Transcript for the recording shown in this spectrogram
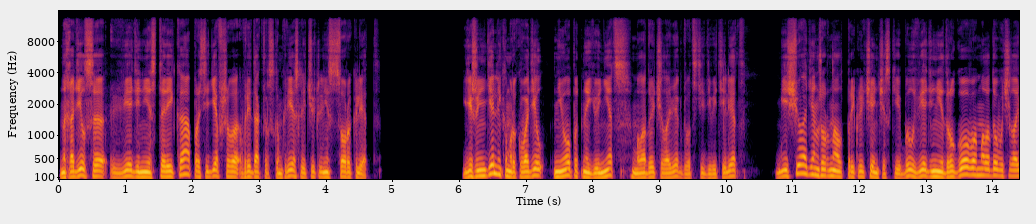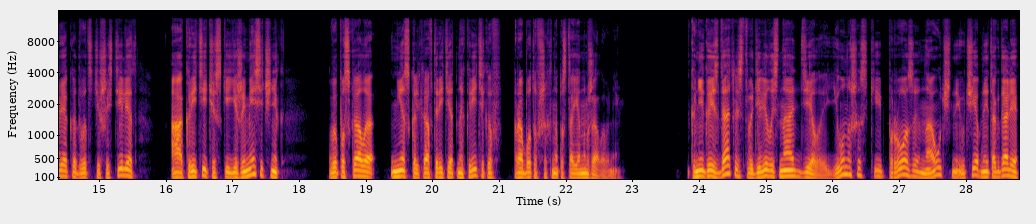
находился в ведении старика, просидевшего в редакторском кресле чуть ли не 40 лет. Еженедельником руководил неопытный юнец, молодой человек 29 лет. Еще один журнал приключенческий был в ведении другого молодого человека 26 лет, а критический ежемесячник выпускало несколько авторитетных критиков, работавших на постоянном жаловании. Книгоиздательство делилось на отделы — юношеские, прозы, научные, учебные и так далее,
